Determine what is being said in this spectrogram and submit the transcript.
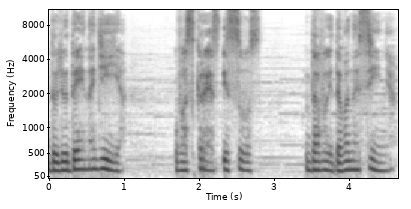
до людей надія, воскрес Ісус, Давидове насіння.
